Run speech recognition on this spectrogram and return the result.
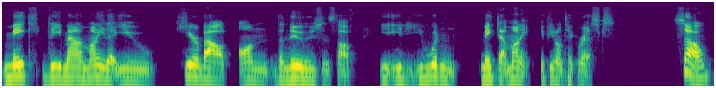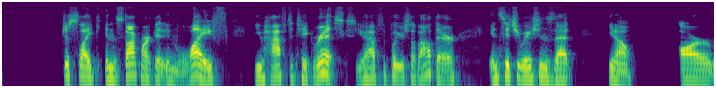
make the amount of money that you hear about on the news and stuff. You, you, you wouldn't make that money if you don't take risks. So, just like in the stock market, in life, you have to take risks. You have to put yourself out there in situations that, you know, are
